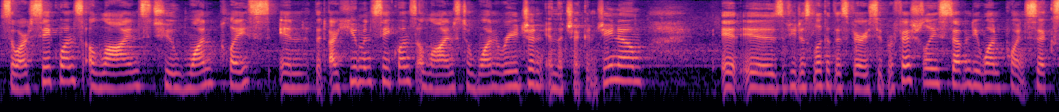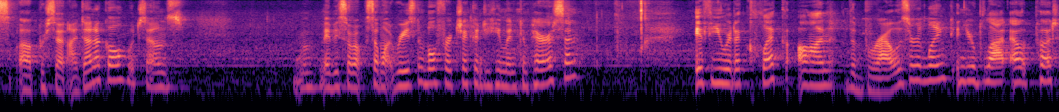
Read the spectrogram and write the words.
So our sequence aligns to one place in the, our human sequence aligns to one region in the chicken genome. It is, if you just look at this very superficially, 71.6% uh, identical, which sounds maybe somewhat reasonable for chicken to human comparison. If you were to click on the browser link in your BLAT output,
